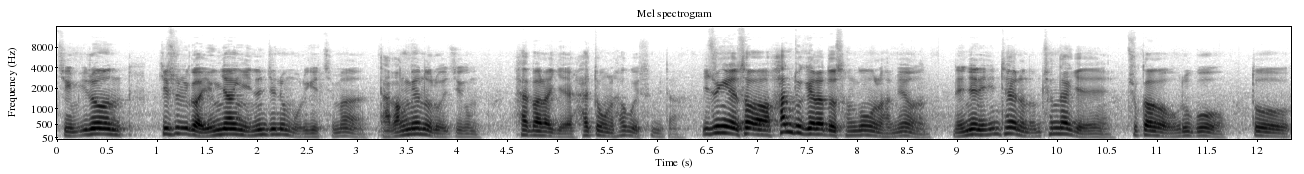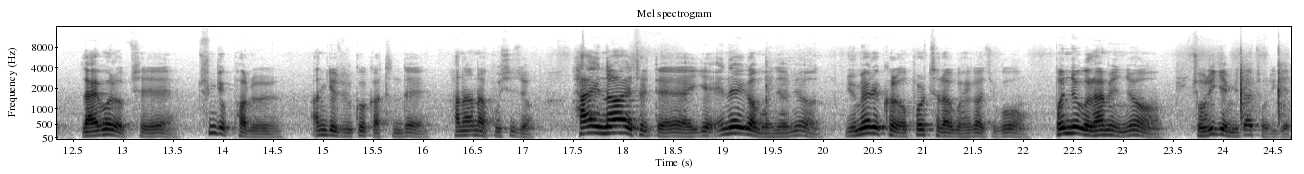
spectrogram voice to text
지금 이런 기술과 역량이 있는지는 모르겠지만 다방면으로 지금 활발하게 활동을 하고 있습니다. 이 중에서 한두 개라도 성공을 하면 내년에 인텔은 엄청나게 주가가 오르고 또 라이벌 업체에 충격파를 안겨줄 것 같은데 하나하나 보시죠. 하이나 했을 때 이게 NA가 뭐냐면 뉴메리컬 어프로치라고 해가지고 번역을 하면요. 조리개입니다 조리개.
